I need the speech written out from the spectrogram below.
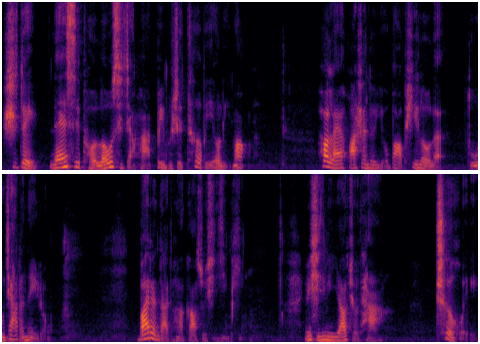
是对 Nancy Pelosi 讲话并不是特别有礼貌。后来《华盛顿邮报》披露了独家的内容，拜登打电话告诉习近平。因为习近平要求他撤回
